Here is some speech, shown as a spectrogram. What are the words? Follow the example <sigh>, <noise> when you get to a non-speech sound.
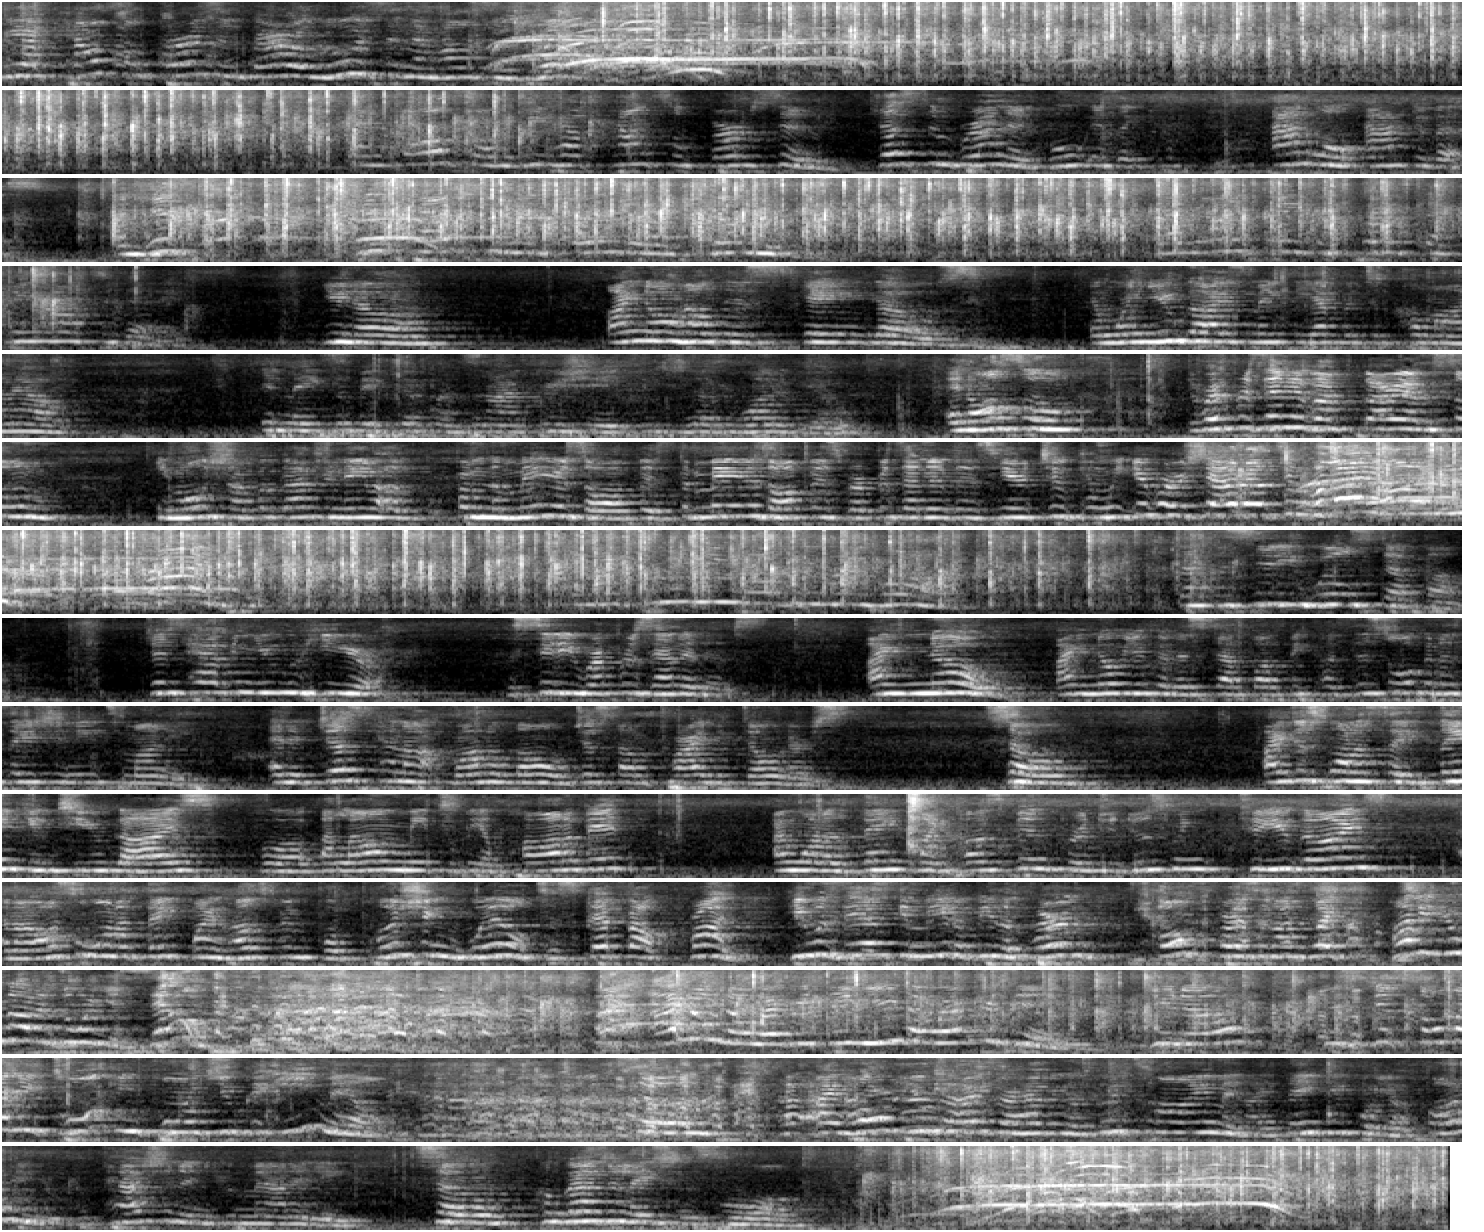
We have council person Farah Louis in the house as well. And also, we have council person Justin Brannan, who is an animal activist. And his, his passion is over. And I want to thank the press that came out today. You know, I know how this game goes. And when you guys make the effort to come on out, it makes a big difference, and I appreciate each and every one of you. And also, the representative, I'm sorry, I'm so emotional, I forgot your name, uh, from the mayor's office. The mayor's office representative is here too. Can we give her a shout out to? Hi, honey! Hi! And I truly have in my heart that the city will step up. Just having you here, the city representatives, I know, I know you're gonna step up because this organization needs money. And it just cannot run alone, just on private donors. So, I just want to say thank you to you guys for allowing me to be a part of it. I want to thank my husband for introducing me to you guys. And I also want to thank my husband for pushing Will to step out front. He was asking me to be the per- spokesperson. I was like, honey, you got to do it yourself. I, I don't know everything. You know everything. You know? There's just so many talking points you could email. So I hope you guys are having a good time, and I thank you for your heart and your compassion and humanity. So congratulations to all.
